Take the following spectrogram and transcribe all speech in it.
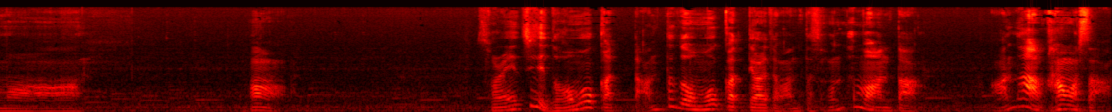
もう。うん。それについてどう思うかってあんたどう思うかって言われてもあんたそんなもんあんたあんなあかんわさ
